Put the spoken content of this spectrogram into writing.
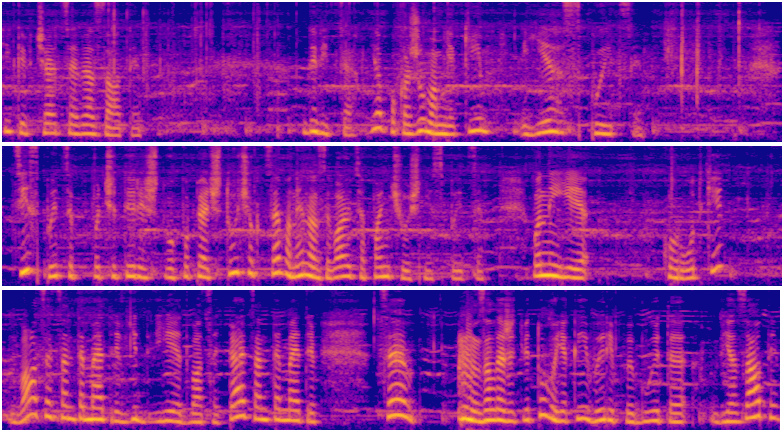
тільки вчаться в'язати. Дивіться, я покажу вам, які є спиці. Ці спиці по 4 по 5 штучок, це вони називаються панчошні спиці. Вони є короткі, 20 см, є 25 см. Це залежить від того, який виріб ви будете в'язати.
